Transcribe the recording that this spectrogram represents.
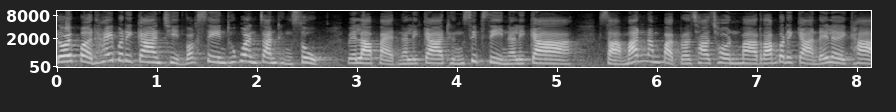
โดยเปิดให้บริการฉีดวัคซีนทุกวันจันทร์ถึงศุกร์เวลา 8 นาฬิกาถึง 14 นาฬิกา สามารถนำบัตรประชาชนมารับบริการได้เลยค่ะ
